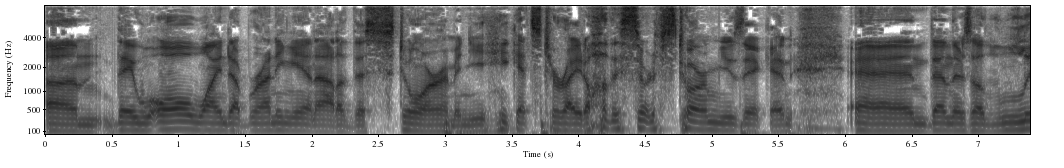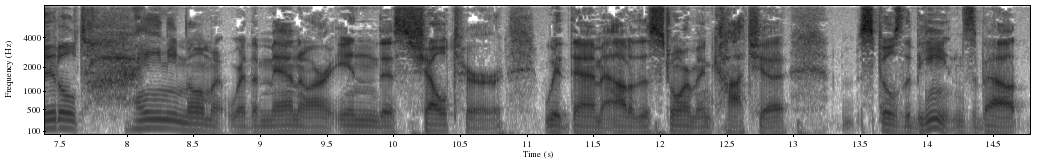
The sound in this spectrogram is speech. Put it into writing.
um, they all wind up running in out of this storm, and he gets to write all this sort of storm music, and and then there's a little tiny moment where the men are in this shelter with them out of the storm, and Katya spills the beans about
